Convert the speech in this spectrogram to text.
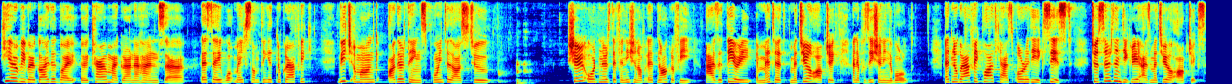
Here we were guided by uh, Carol McGranahan's uh, essay, What Makes Something Ethnographic, which, among other things, pointed us to Sherry Ortner's definition of ethnography as a theory, a method, a material object, and a position in the world. Ethnographic podcasts already exist to a certain degree as material objects,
